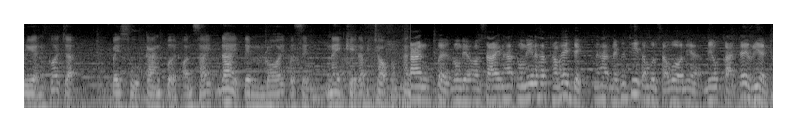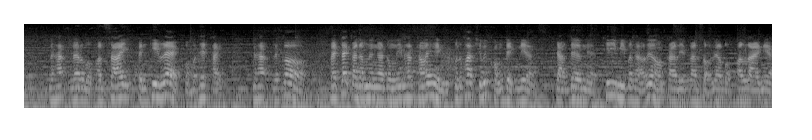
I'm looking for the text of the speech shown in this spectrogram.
เรียนก็จะไปสู่การเปิดออนไซต์ได้เต็มร้อยเปอร์เซ็นต์ในเขตรับผิดชอบของท่าน การเปิดโรงเรียนออนไซต์นะฮะตรงนี้นะครับทำให้เด็กนะฮะในพื้นที่ตำบลสาวรเนี่ยมีโอกาสได้เรียนนะฮะในระบบออนไซต์เป็นที่แรกของประเทศไทยนะฮะแล้วก็ ภายใต้การดำเนินงานตรงนี้นะครับทำให้เห็นคุณภาพชีวิตของเด็กเนี่ยจากเดิมเนี่ยที่มีปัญหาเรื่องของการเรียนการสอนในระบบออนไลน์เนี่ย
